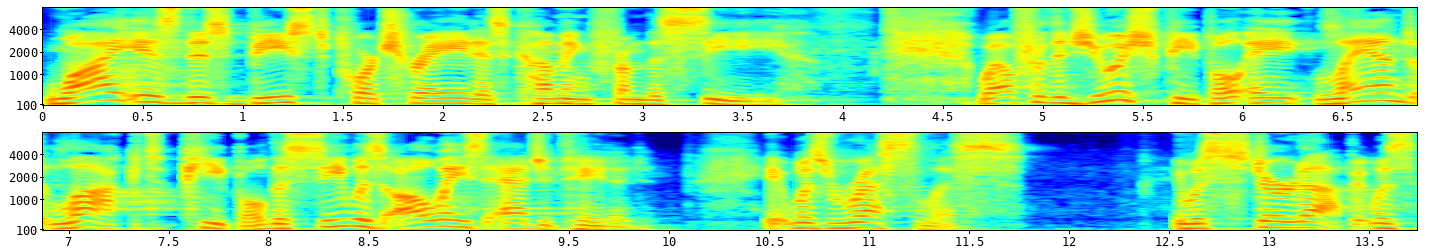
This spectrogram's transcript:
Why is this beast portrayed as coming from the sea? Well, for the Jewish people, a landlocked people, the sea was always agitated. It was restless. It was stirred up. It was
